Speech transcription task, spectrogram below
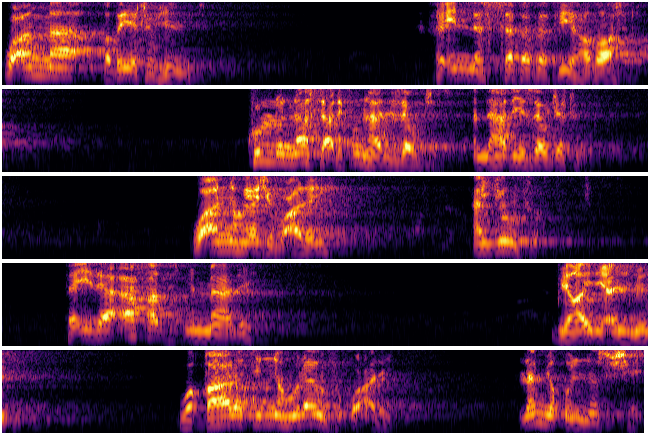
وأما قضية هند فإن السبب فيها ظاهر. كل الناس يعرفون هذه زوجته أن هذه زوجته وأنه يجب عليه أن ينفق. فإذا أخذ من ماله بغير علمه وقالت إنه لا ينفق عليه لم يقل الناس شيء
